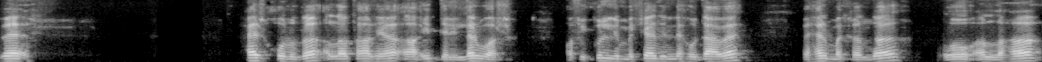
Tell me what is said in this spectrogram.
Ve her konuda Allah Teala'ya ait deliller var. Ve fi kulli mekanin lehu da've ve her makanda o Allah'a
